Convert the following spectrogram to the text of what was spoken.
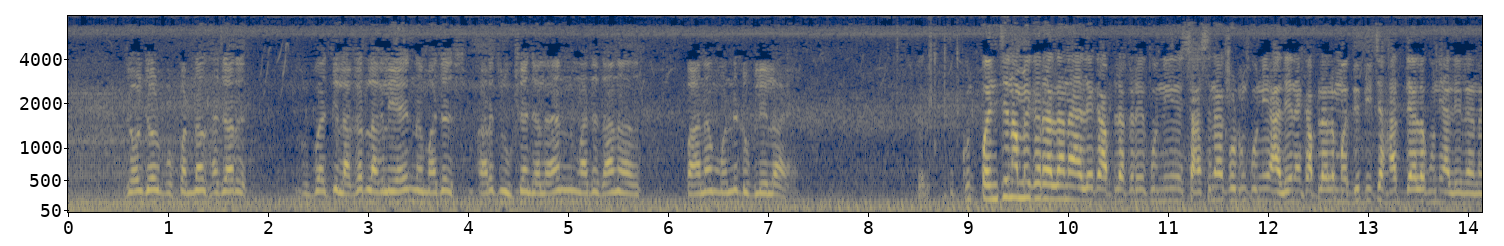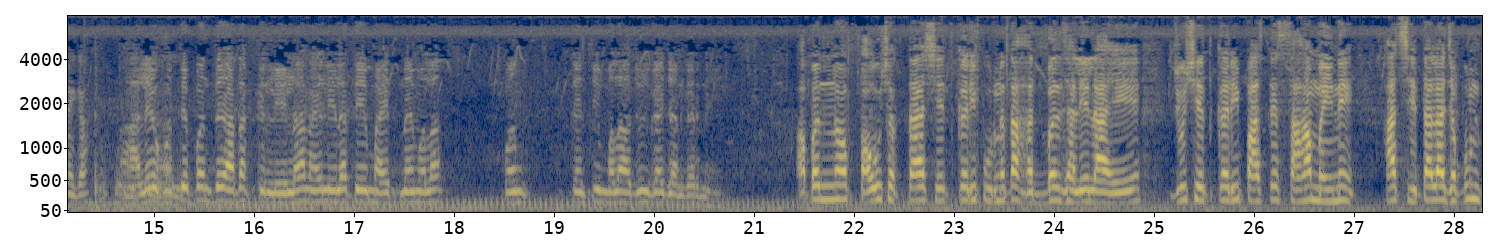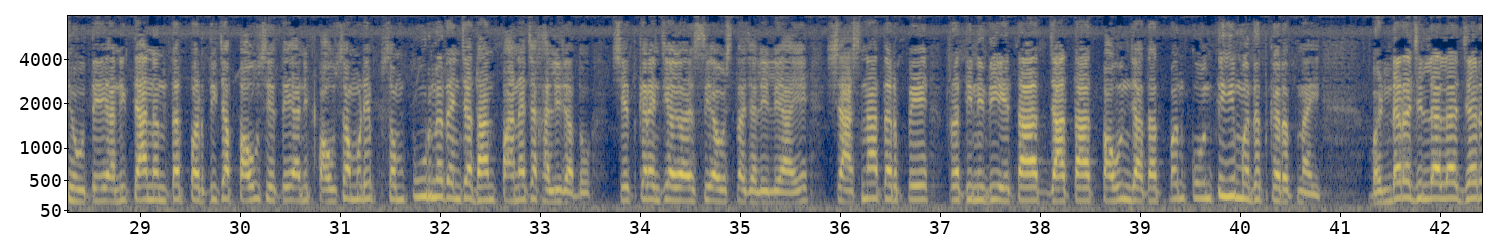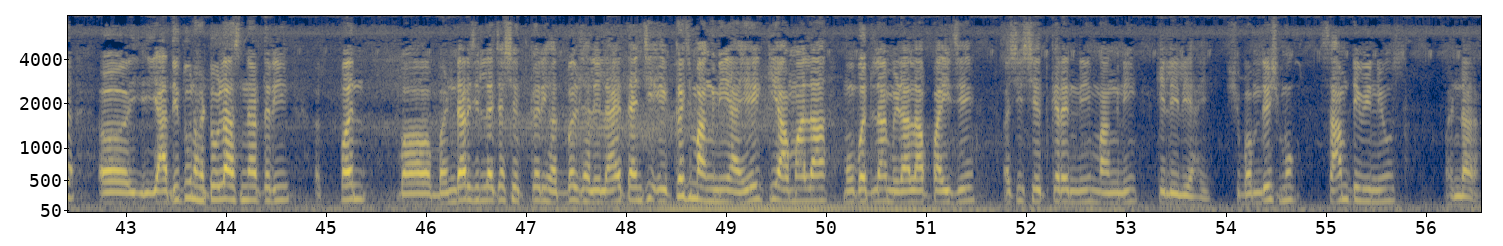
जवळजवळ पन्नास हजार रुपयाची लागत लागली आहे. ना माझं फारच नुकसान झालं आहे. आणि माझं धान पाण्यामध्ये डुबलेलं आहे. पंचनामे करायला नाही आले का आपल्याकडे? कोणी शासनाकडून कोणी आले नाही का? आपल्याला मदतीचे हात द्यायला कोणी आलेला नाही का? आले होते पण ते आता लिहिला नाही. लिहिला ते माहीत नाही मला. पण त्यांची मला अजून काही जाणकारी नाही. आपण पाहू शकता शेतकरी पूर्णतः हतबल झालेला आहे. जो शेतकरी पाच ते सहा महिने हा शेताला जपून ठेवते आणि त्यानंतर परतीचा पाऊस येते आणि पावसामुळे संपूर्ण त्यांच्या धान पाण्याच्या खाली जातो. शेतकऱ्यांची अशी अवस्था झालेली आहे. शासनातर्फे प्रतिनिधी येतात जातात पाहून जातात पण कोणतीही मदत करत नाही. भंडारा जिल्ह्याला जर यादीतून हटवलं असणार तरी पण भंडारा जिल्ह्याच्या शेतकरी हतबल झालेला आहे त्यांची एकच मागणी आहे की आम्हाला मोबदला मिळाला पाहिजे अशी शेतकऱ्यांनी मागणी केलेली आहे. Shubham Deshmukh Saam TV news Bhandara.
